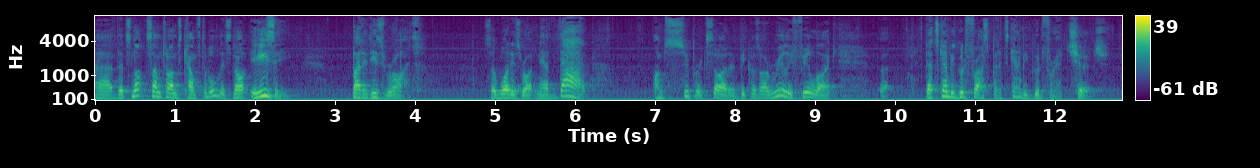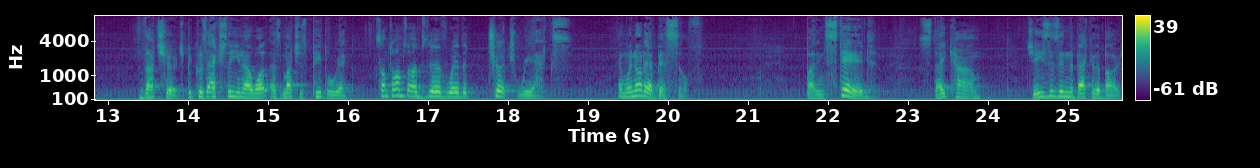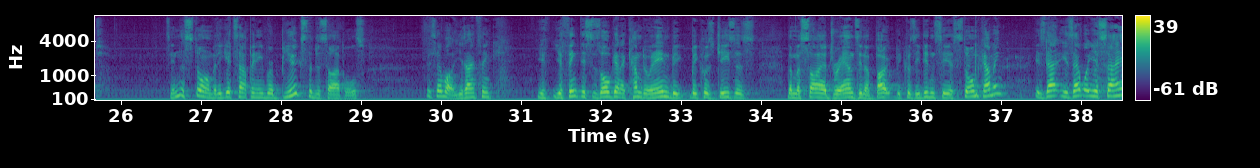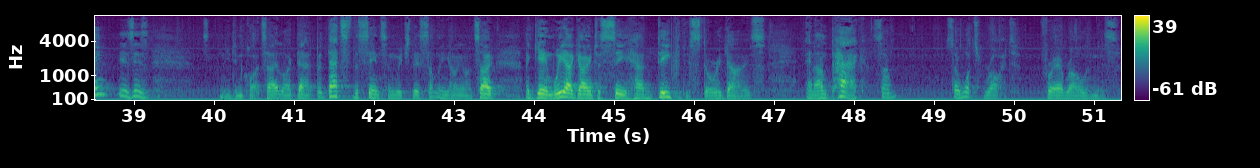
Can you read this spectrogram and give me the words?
uh, that's not sometimes comfortable, it's not easy, but it is right. So, what is right? Now, that I'm super excited because I really feel like uh, that's going to be good for us, but it's going to be good for our church, the church. Because actually, you know what? As much as people react, sometimes I observe where the church reacts, and we're not our best self. But instead, stay calm. Jesus in the back of the boat. It's in the storm, but he gets up and he rebukes the disciples he said, Well, you don't think, you, you think this is all going to come to an end be, because Jesus, the Messiah, drowns in a boat because he didn't see a storm coming? Is that, is that what you're saying? Is, is, he didn't quite say it like that, but that's the sense in which there's something going on. So, again, we are going to see how deep this story goes and unpack. So, so what's right for our role in this?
